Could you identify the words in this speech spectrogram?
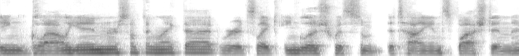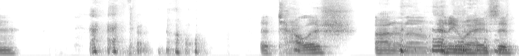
Inglalian or something like that, where it's like English with some Italian splashed in there. I don't know. Italish. I don't know. Anyways, it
